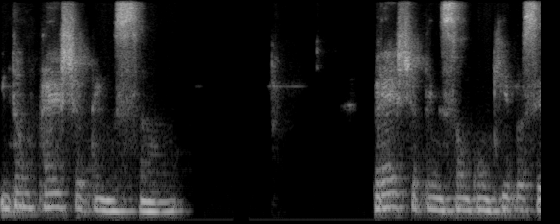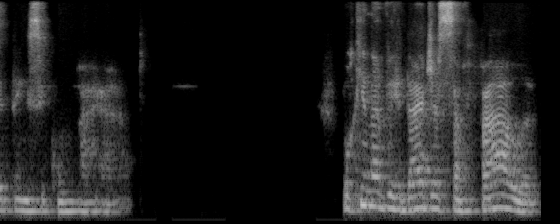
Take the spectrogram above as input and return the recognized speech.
Então preste atenção. Preste atenção com que você tem se comparado. Porque, na verdade, essa fala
